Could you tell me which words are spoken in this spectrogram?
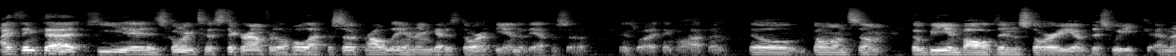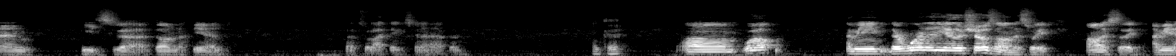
I think that he is going to stick around for the whole episode probably, and then get his door at the end of the episode. Is what I think will happen. He'll go on some. He'll be involved in the story of this week, and then he's uh, done at the end. That's what I think is going to happen. Okay. Um, well, I mean, there weren't any other shows on this week. Honestly, I mean,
